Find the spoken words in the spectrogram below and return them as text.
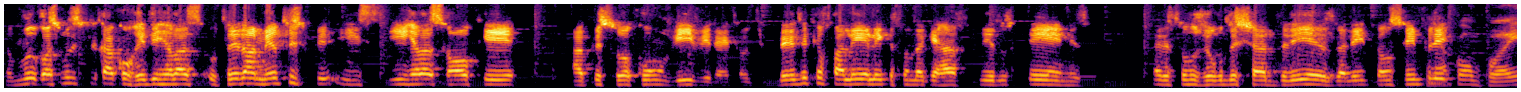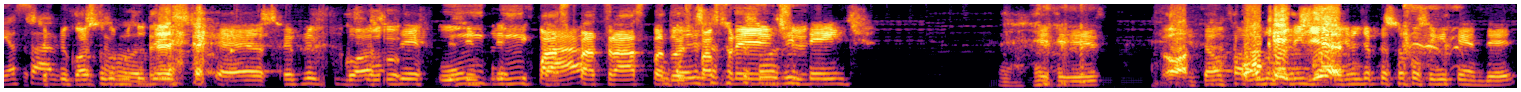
Eu gosto muito de explicar a corrida em relação... O treinamento em si em relação ao que a pessoa convive, né? Então, tipo, desde que eu falei ali a questão da Guerra Fria dos tênis, a questão do jogo de xadrez ali, então sempre acompanha, sabe? Sempre gosto tá muito de, é, sempre gosto de, um, um passo para trás, para dois para frente. Entende. Ó, Então, falando uma qualquer dia, linguagem onde a pessoa consiga entender.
